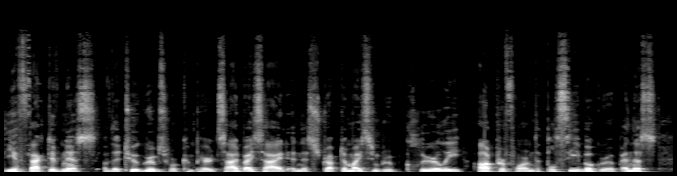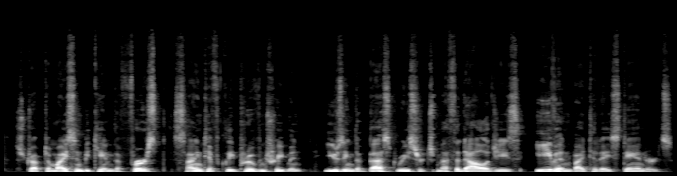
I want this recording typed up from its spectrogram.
The effectiveness of the two groups were compared side by side, and the streptomycin group clearly outperformed the placebo group, and thus streptomycin became the first scientifically proven treatment using the best research methodologies, even by today's standards.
